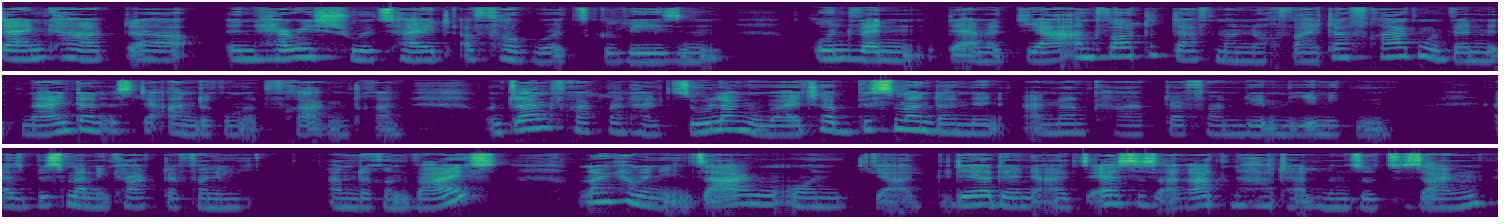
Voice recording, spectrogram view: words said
dein Charakter in Harrys Schulzeit auf Hogwarts gewesen? Und wenn der mit Ja antwortet, darf man noch weiter fragen. Und wenn mit Nein, dann ist der andere mit Fragen dran. Und dann fragt man halt so lange weiter, bis man dann den anderen Charakter von demjenigen, also bis man den Charakter von dem anderen weiß. Und dann kann man ihn sagen. Und ja, der, den er als erstes erraten hat, hat dann sozusagen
